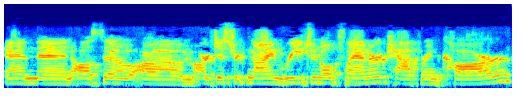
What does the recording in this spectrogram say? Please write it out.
And then also um, our District 9 Regional Planner, Catherine Carr,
